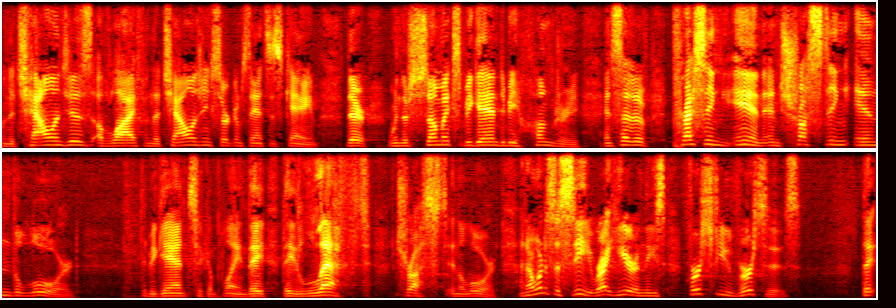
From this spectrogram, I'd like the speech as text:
when the challenges of life and the challenging circumstances came, there, when their stomachs began to be hungry, instead of pressing in and trusting in the Lord, they began to complain. They, they left trust in the Lord. And I want us to see right here in these first few verses that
